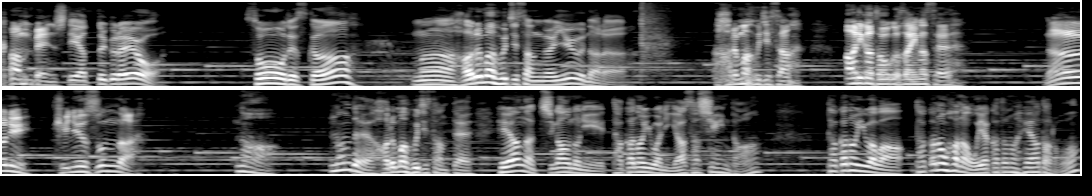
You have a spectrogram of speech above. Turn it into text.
勘弁してやってくれよ。そうですか？まあ春馬富士さんが言うなら。春馬富士さんありがとうございます。なに気にすんな。なあなんで春馬富士さんって部屋が違うのに貴乃岩に優しいんだ？貴乃岩は貴乃花親方の部屋だろ？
